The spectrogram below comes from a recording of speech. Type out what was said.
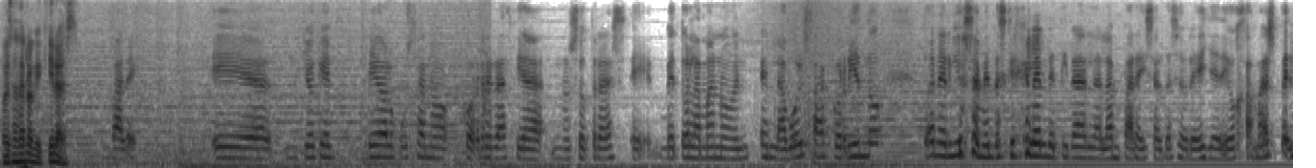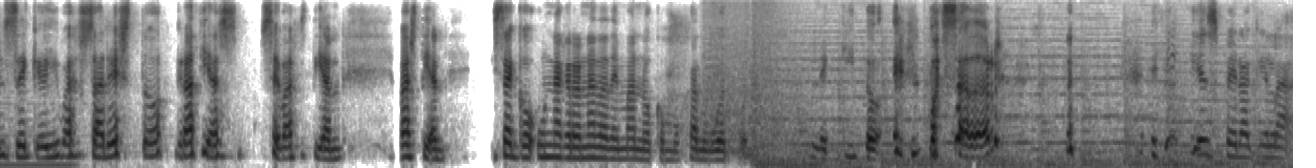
Puedes hacer lo que quieras. Vale. Eh, yo que veo al gusano correr hacia nosotras, eh, meto la mano en, en la bolsa, corriendo toda nerviosa mientras que Helen le tira la lámpara y salta sobre ella. Digo, jamás pensé que iba a usar esto. Gracias, Sebastián. Bastián. Y saco una granada de mano como hand weapon. Le quito el pasador. y espero a que la,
